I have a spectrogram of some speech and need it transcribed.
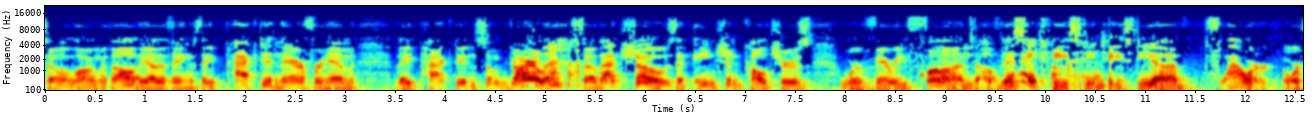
So, along with all the other things they packed in there for him, they packed in some garlic. so that shows that ancient cultures were very fond of this very tasty, tasty uh, flower or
